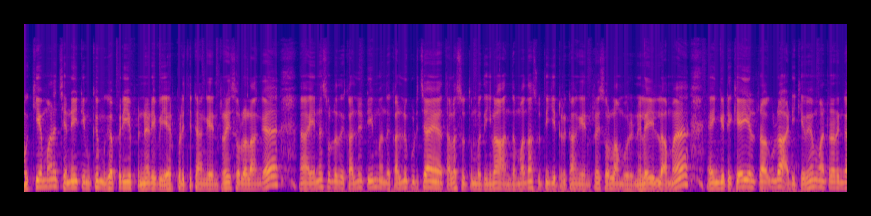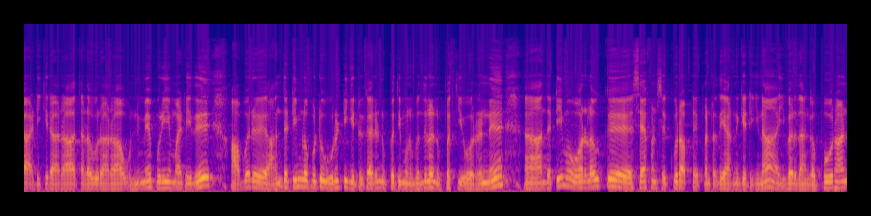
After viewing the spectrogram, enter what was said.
முக்கியமான சென்னை டீமுக்கு மிகப்பெரிய பின்னடைவை ஏற்படுத்திட்டாங்க என்றே சொல்லலாங்க. என்ன சொல்கிறது கல் டீம் அந்த கல் குடித்தா தலை சுற்றும் பார்த்தீங்களா அந்த மாதிரி தான் சுற்றிக்கிட்டு இருக்காங்க என்றே சொல்லாம். ஒரு நிலை இல்லாமல் இங்கிட்ட கேஎல் ராகுல அடிக்கவே மாட்டாருங்க. அடிக்கிறாரா தடவுறாரா ஒன்றுமே புரிய மாட்டேது அவர் அந்த டீமில் போட்டு உருட்டிக்கிட்டு இருக்காரு. முப்பத்தி மூணு பந்தில் முப்பத்தி ஒரு ரன்னு. அந்த டீமை ஓரளவுக்கு சேஃப் அண்ட் செக்யூராக ப்ளே பண்ணுறது யாருன்னு கேட்டிங்கன்னா இவர் தாங்க பூரான்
